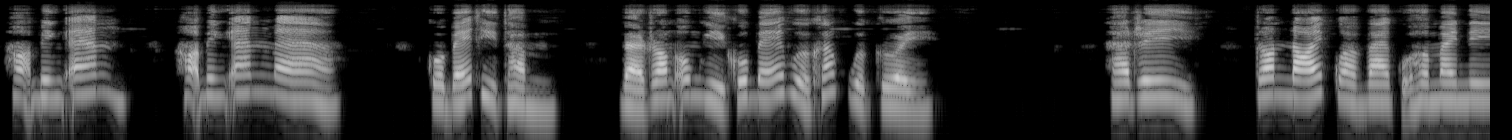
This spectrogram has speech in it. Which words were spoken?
Họ bình an, họ bình an mà. Cô bé thì thầm, và Ron ôm ghì cô bé vừa khóc vừa cười. Harry, Ron nói qua vai của Hermione,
